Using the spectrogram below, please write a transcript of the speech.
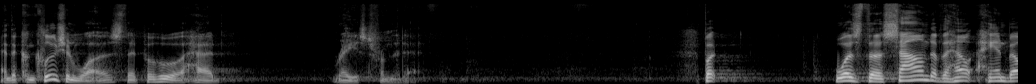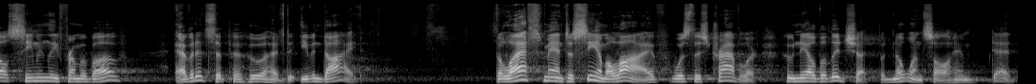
And the conclusion was that Pahua had raised from the dead. But was the sound of the handbell seemingly from above? evidence that Pahua had even died. The last man to see him alive was this traveler who nailed the lid shut, but no one saw him dead.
